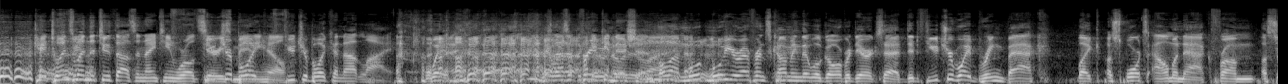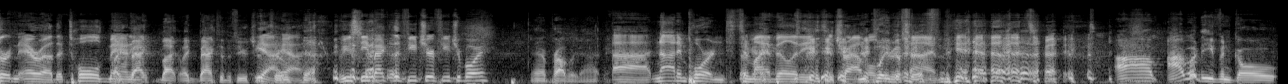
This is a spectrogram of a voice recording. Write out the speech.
okay, Twins win the 2019 World Series. Future Manny boy, Hill. future boy cannot lie. Wait, it was a precondition. hold on. Mo- movie reference coming that will go over Derek's head. Did Future Boy bring back like a sports almanac from a certain era that told Like back, back, like Back to the Future. yeah, too? yeah, Have you seen Back to the Future, Future Boy? Yeah, probably not. Uh, not important to my ability to travel plead through the time. Um, I would even go.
